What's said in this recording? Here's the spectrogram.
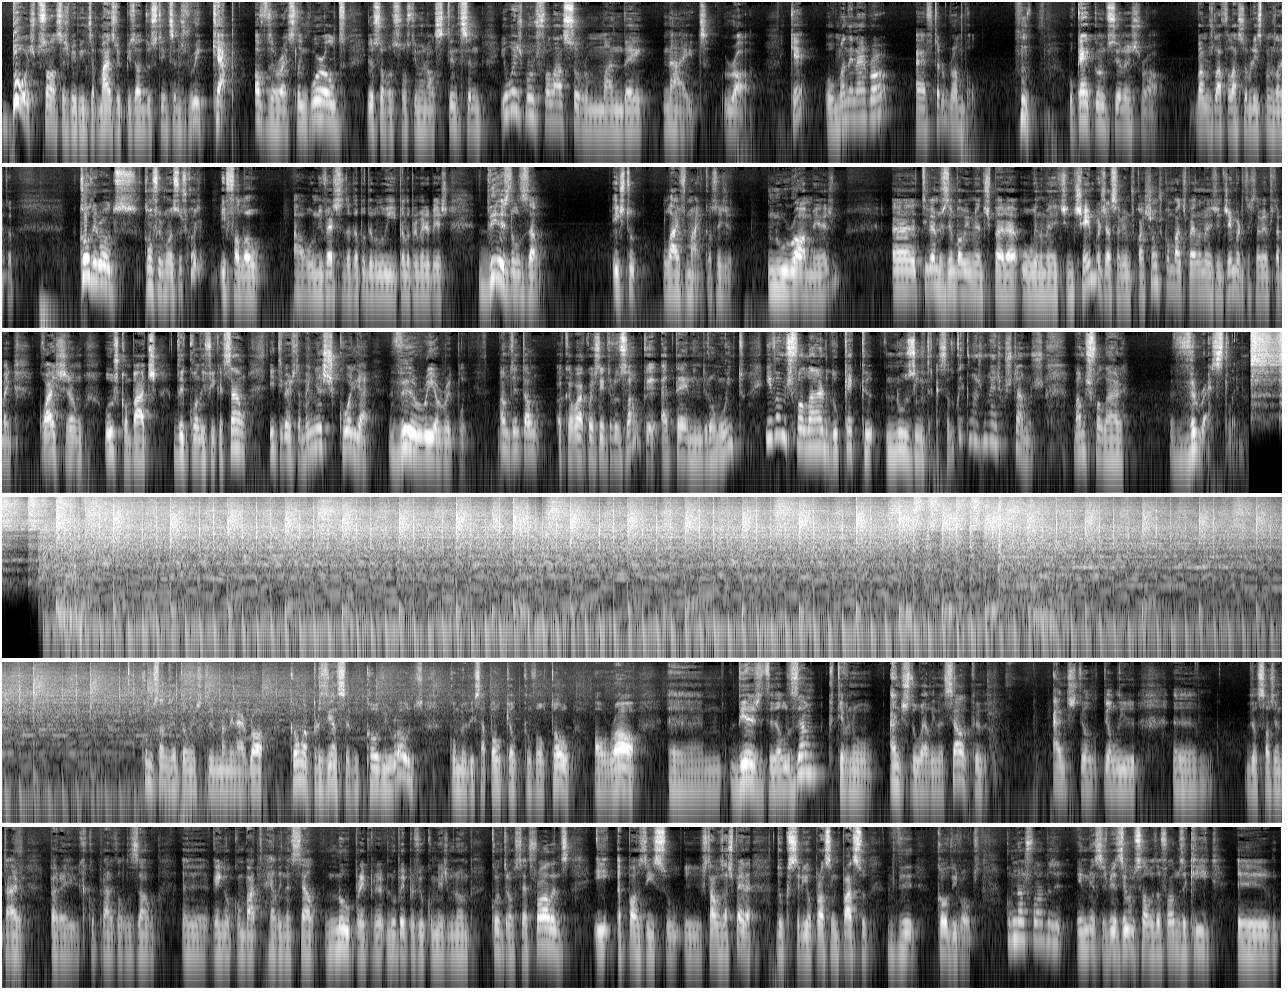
Boas pessoal, sejam bem-vindos a mais um episódio do Stinson's Recap of the Wrestling World. Eu sou o vosso host Emanuel Stinson e hoje vamos falar sobre Monday Night Raw, que é o Monday Night Raw After Rumble. o que é que aconteceu neste Raw? Vamos lá falar sobre isso, vamos lá então. Cody Rhodes confirmou a sua escolha e falou ao universo da WWE pela primeira vez desde a lesão. Isto live mic, ou seja, no Raw mesmo. Uh, tivemos desenvolvimentos para o Elimination Chamber, já sabemos quais são os combates para o Elimination Chamber, já sabemos também quais serão os combates de qualificação e tivemos também a escolha de Rhea Ripley. Vamos então acabar com esta introdução, que até nem durou muito, e vamos falar do que é que nos interessa, do que é que nós mais gostamos. Vamos falar de wrestling. Começamos então este Monday Night Raw com a presença de Cody Rhodes, como eu disse há pouco, ele que voltou ao Raw um, desde a lesão que teve no, antes do Hell in Cell, que antes dele, dele ir um, dele se ausentar para ir recuperar da lesão, uh, ganhou o combate Hell in a Cell no pay-per-view com o mesmo nome contra o Seth Rollins e após isso uh, estávamos à espera do que seria o próximo passo de Cody Rhodes. Como nós falamos imensas vezes, eu e o Salvador falamos aqui, uh,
